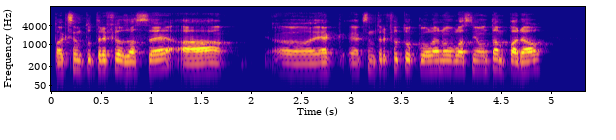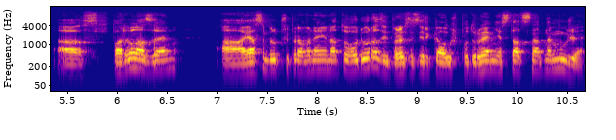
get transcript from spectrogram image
Pak jsem to trefil zase a jak, jak jsem trefil to koleno, vlastně on tam padal a spadl na zem a já jsem byl připravený na toho dorazit, protože jsem si říkal, už po druhé mě stát snad nemůže.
